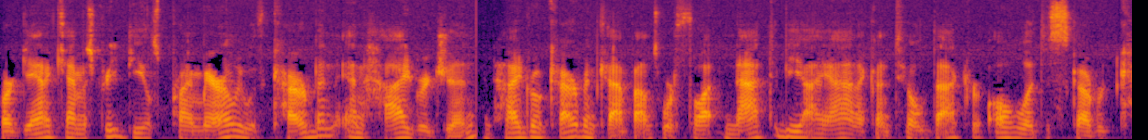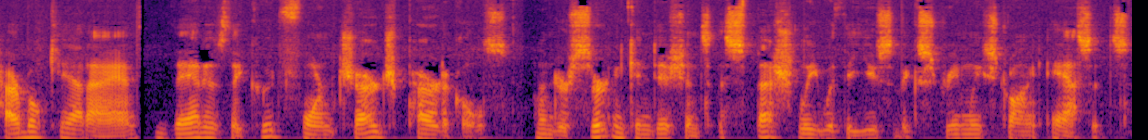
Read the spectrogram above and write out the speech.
Organic chemistry deals primarily with carbon and hydrogen, and hydrocarbon compounds were thought not to be ionic until Dr. Olah discovered carbocations, that is, they could form charged particles under certain conditions, especially with the use of extremely strong acids.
